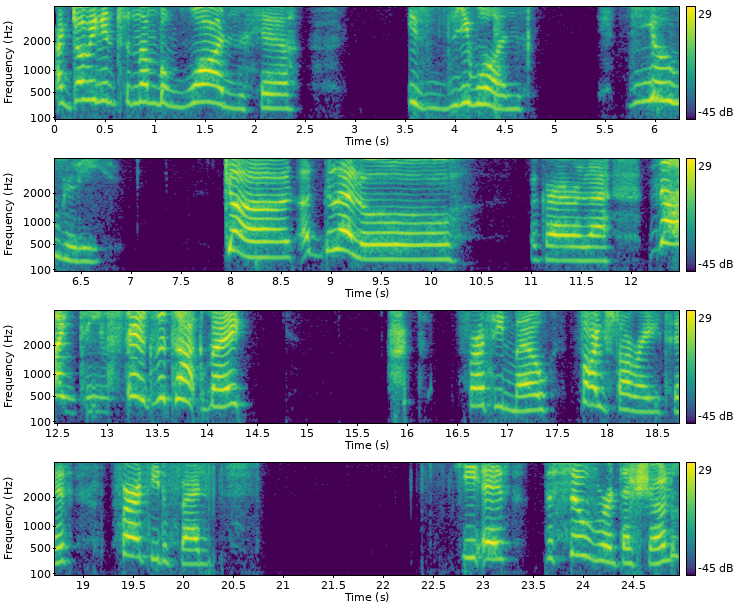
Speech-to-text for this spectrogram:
And going into number one here is the one, the only, Gerd Aguero. Aguero there. 96 attack, mate. 13 mil, 5 star rated, 30 defense. He is the silver edition. There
